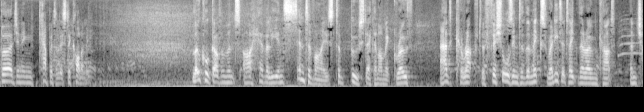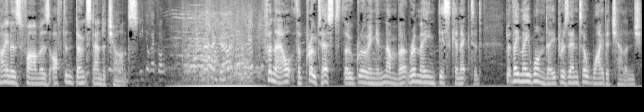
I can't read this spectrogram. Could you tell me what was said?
burgeoning capitalist economy. Local governments are heavily incentivized to boost economic growth, add corrupt officials into the mix ready to take their own cut, and China's farmers often don't stand a chance. For now, the protests, though growing in number, remain disconnected, but they may one day present a wider challenge.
